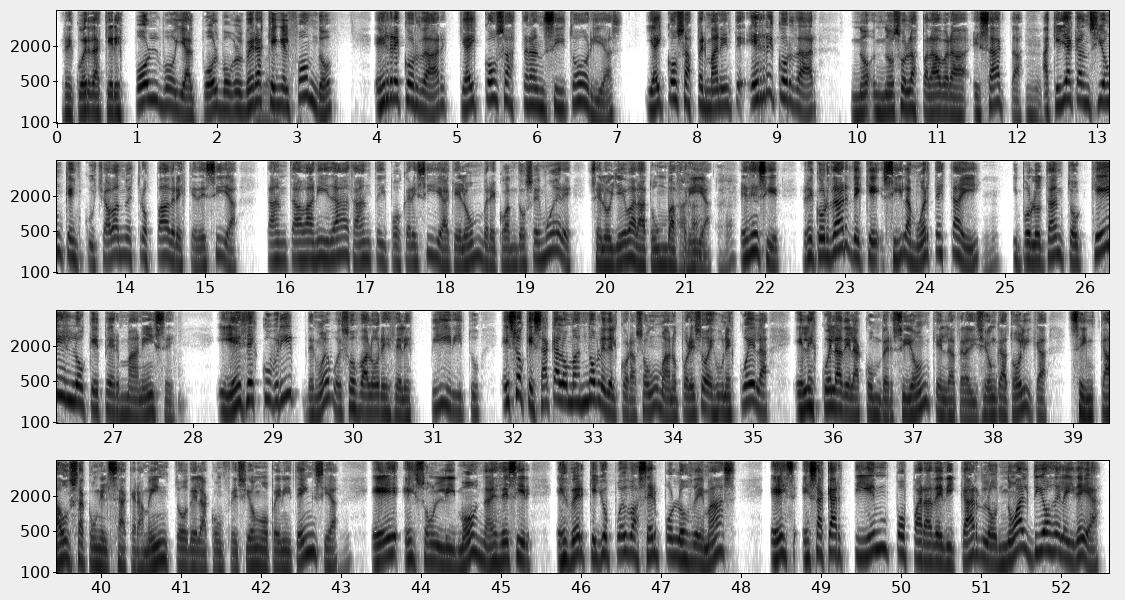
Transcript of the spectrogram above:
recuerda que eres polvo y al polvo volverás, que en el fondo es recordar que hay cosas transitorias y hay cosas permanentes, es recordar, no, no son las palabras exactas, aquella canción que escuchaban nuestros padres que decía, tanta vanidad, tanta hipocresía, que el hombre cuando se muere se lo lleva a la tumba fría. Es decir, recordar de que sí, la muerte está ahí y por lo tanto, ¿qué es lo que permanece? Y es descubrir de nuevo esos valores del espíritu, eso que saca lo más noble del corazón humano. Por eso es una escuela, es la escuela de la conversión, que en la tradición católica se encausa con el sacramento de la confesión o penitencia. es, son limosna, es decir, es ver qué yo puedo hacer por los demás, es, sacar tiempo para dedicarlo, no al Dios de la idea,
